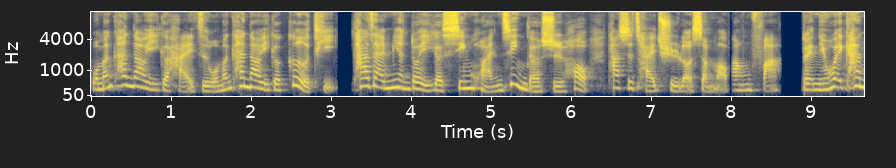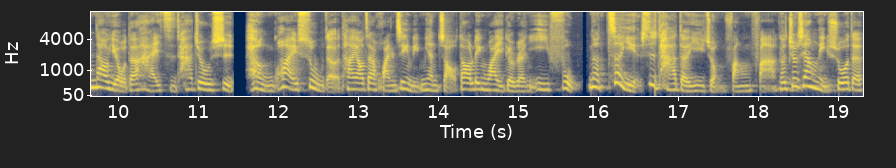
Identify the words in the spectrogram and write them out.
我们看到一个孩子，我们看到一个个体，他在面对一个新环境的时候，他是采取了什么方法？对，你会看到有的孩子，他就是很快速的，他要在环境里面找到另外一个人依附，那这也是他的一种方法。可就像你说的，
